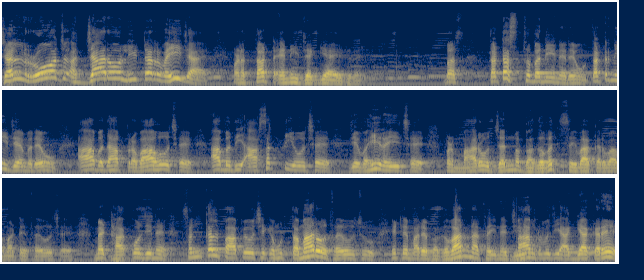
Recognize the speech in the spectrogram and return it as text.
જલ રોજ હજારો લીટર વહી જાય પણ તટ એની જગ્યાએ જ રહે. બસ તટસ્થ બનીને રહેવું તટની જેમ રહેવું. આ બધા પ્રવાહો છે આ બધી આસક્તિઓ છે જે વહી રહી છે પણ મારો જન્મ ભગવત સેવા કરવા માટે થયો છે. મેં ઠાકોરજીને સંકલ્પ આપ્યો છે કે હું તમારો થયો છું એટલે મારે ભગવાનના થઈને જીવા પ્રભુજી આજ્ઞા કરે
